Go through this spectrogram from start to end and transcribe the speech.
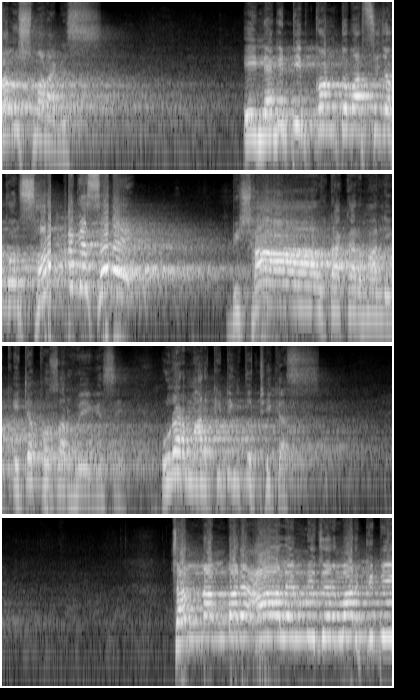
মানুষ মারা গেছে। এই নেগেটিভ কন্ট্রোভার্সি যখন সরা গেছে বিশাল টাকার মালিক, এটা প্রচার হয়ে গেছে। উনার মার্কেটিং তো ঠিক আছে। চার নাম্বারে আলেম নিজের মার্কেটিং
